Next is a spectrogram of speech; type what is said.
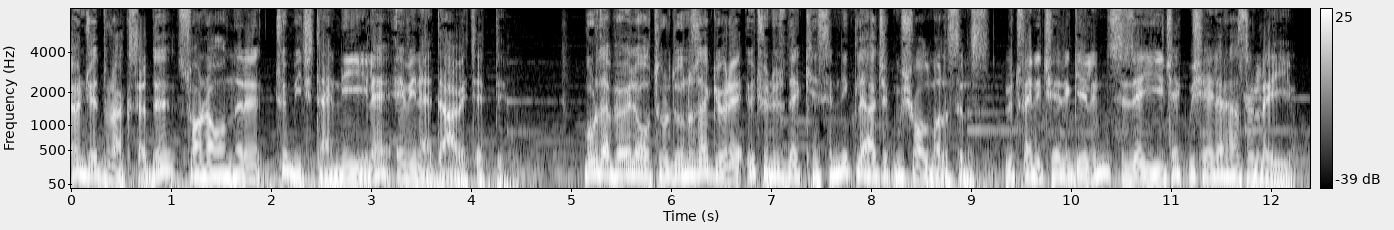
önce duraksadı, sonra onları tüm içtenliğiyle evine davet etti. Burada böyle oturduğunuza göre üçünüz de kesinlikle acıkmış olmalısınız. Lütfen içeri gelin size yiyecek bir şeyler hazırlayayım.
